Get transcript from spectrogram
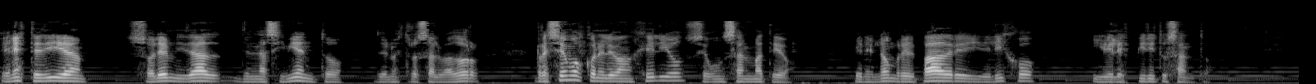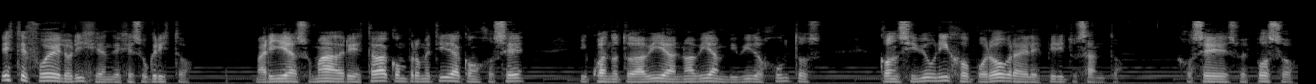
En este día, solemnidad del nacimiento de nuestro Salvador, recemos con el Evangelio según San Mateo, en el nombre del Padre y del Hijo y del Espíritu Santo. Este fue el origen de Jesucristo. María, su madre, estaba comprometida con José y cuando todavía no habían vivido juntos, concibió un hijo por obra del Espíritu Santo. José, su esposo,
